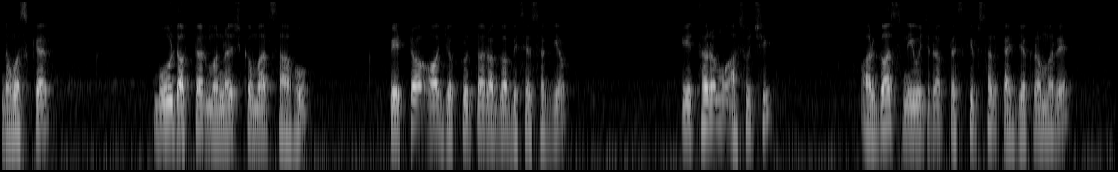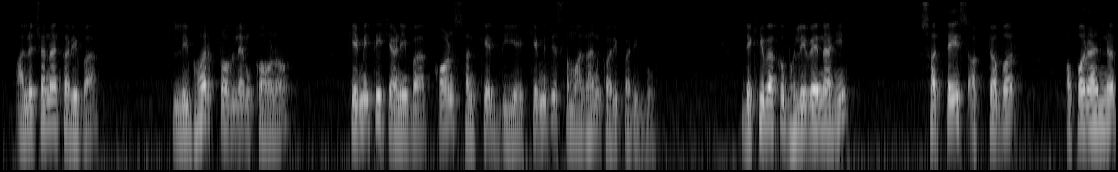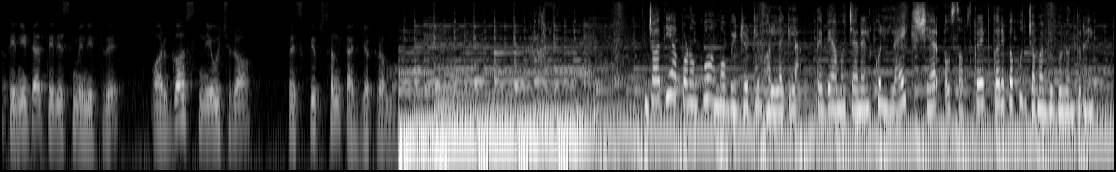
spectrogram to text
नमस्कार मु डर मनोज कुमार साहू पेट और जकृत रोग विशेषज्ञ एथर मु आसुची अर्गस न्यूज्र प्रेसक्रिप्सन कार्यक्रम आलोचना करवा लिभर प्रोब्लेम कौन केमी जाणवा कौन संकेत दिए केमी समाधान कर देखा भूलिबे ना सतैश अक्टोबर अपराह तीन टा तीस मिनिट्रे अर्गस न्यूज्र प्रेसक्रिप्सन कार्यक्रम जदि आपण आम भिडी भल लगा तेब आम चेल को लाइक सेयार और सब्सक्राइब करने को जमा भी बुलां नहीं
